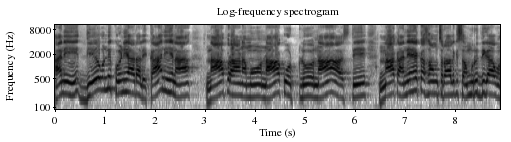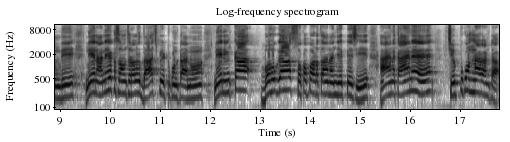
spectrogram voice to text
అని దేవుణ్ణి కొనియాడాలి. కానీ నా నా ప్రాణము నా కొట్లు నా ఆస్తి నాకు అనేక సంవత్సరాలకి సమృద్ధిగా ఉంది. నేను అనేక సంవత్సరాలకు దాచిపెట్టుకుంటాను. నేను ఇంకా బహుగా సుఖపడతానని చెప్పేసి ఆయనకు ఆయనే చెప్పుకుంటున్నాడంట.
